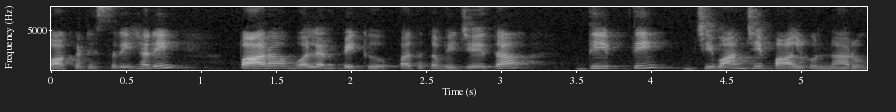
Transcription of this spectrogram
వాకటి శ్రీహరి పారా ఒలింపిక్ పథక విజేత దీప్తి జివాంజీ పాల్గొన్నారు.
